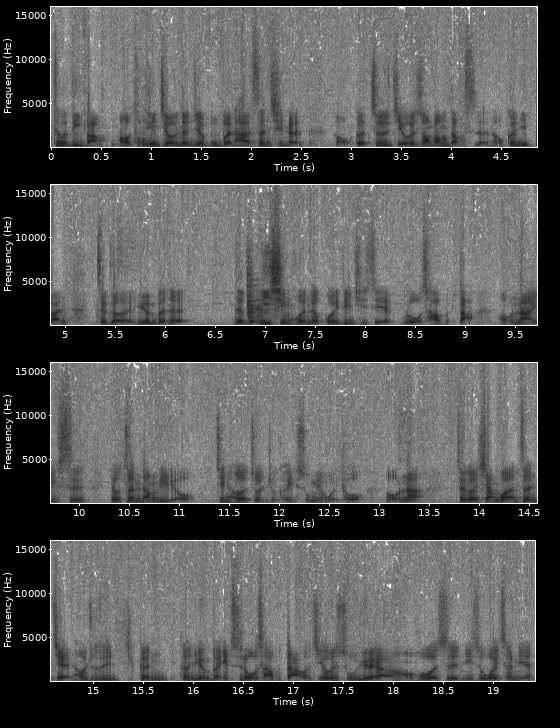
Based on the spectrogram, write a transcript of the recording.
这个地方哦，同性结婚登记的部分，它的申请人哦，跟就是结婚双方当事人哦，跟一般这个原本的这个异性婚的规定其实也落差不大哦，那也是有正当理由经核准就可以书面委托哦，那这个相关的证件哦，就是跟跟原本也是落差不大哦，结婚书约啊，或者是你是未成年，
